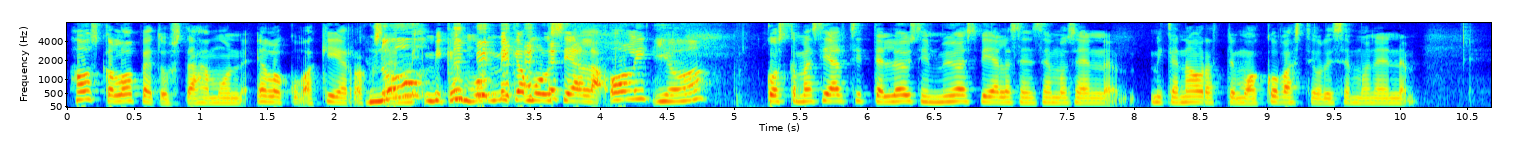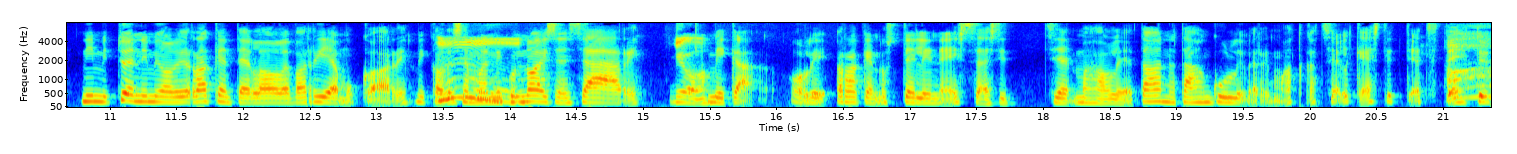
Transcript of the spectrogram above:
hauska lopetus tähän mun elokuvakierrokseen, no. mikä, mikä mulla siellä oli. Joo. Koska mä sieltä sitten löysin myös vielä sen semmoisen, mikä nauratti mua kovasti, oli semmoinen nimi, työn nimi oli rakenteella oleva riemukaari, mikä oli mm. semmoinen niin kuin naisen sääri, Joo. mikä oli rakennustelineissä. Ja sitten mä olin, että no, tämä on Gulliverin matkat selkeästi tietysti, tehty,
